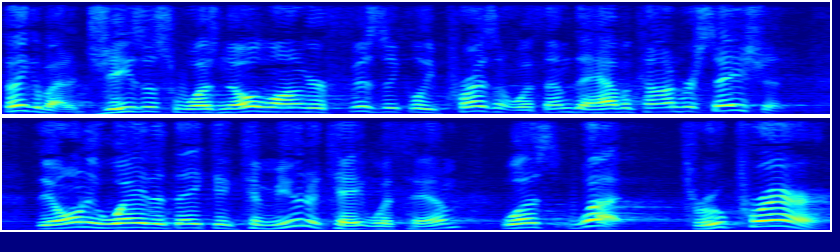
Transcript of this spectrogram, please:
Think about it. Jesus was no longer physically present with them to have a conversation the only way that they could communicate with him was what? Through prayer.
